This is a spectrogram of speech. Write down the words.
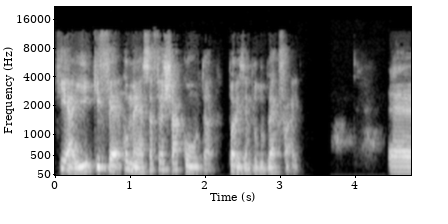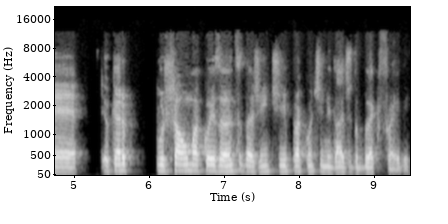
Que é aí que fe, começa a fechar a conta, por exemplo, do Black Friday. É, eu quero puxar uma coisa antes da gente ir para a continuidade do Black Friday.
